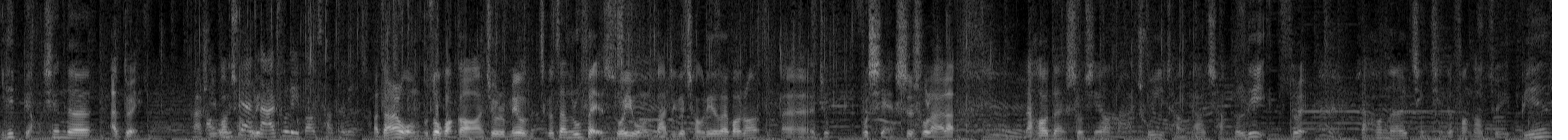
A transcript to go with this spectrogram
你得表现的啊，对，拿出，一包巧克力啊，拿出了一包巧克力啊。当然我们不做广告啊，就是没有这个赞助费，所以我们把这个巧克力的外包装呃就不显示出来了。嗯，然后呢，首先要拿出一长条巧克力，对，嗯然后呢，轻轻的放到嘴边。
